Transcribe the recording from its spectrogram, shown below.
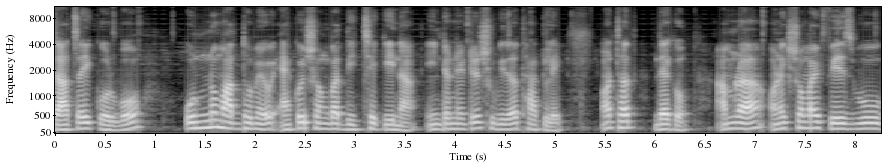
যাচাই করব, অন্য মাধ্যমেও একই সংবাদ দিচ্ছে কি না? ইন্টারনেটের সুবিধা থাকলে। অর্থাৎ দেখো, আমরা অনেক সময় ফেসবুক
